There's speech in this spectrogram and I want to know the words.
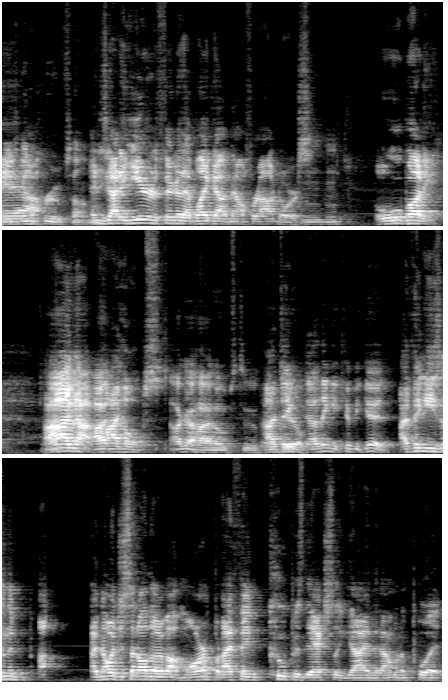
he's Yeah. gonna prove something. And he's got a year to figure that bike out now for outdoors. Mm-hmm. Oh, buddy. I, I- got I- high hopes. I got high hopes too. I, I think do. I think it could be good. I think he's going to. I know I just said all that about Marv, but I think Coop is the actually guy that I'm going to put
